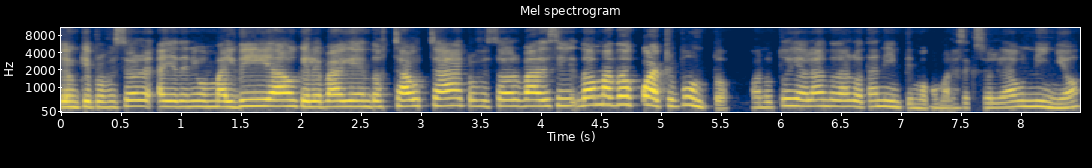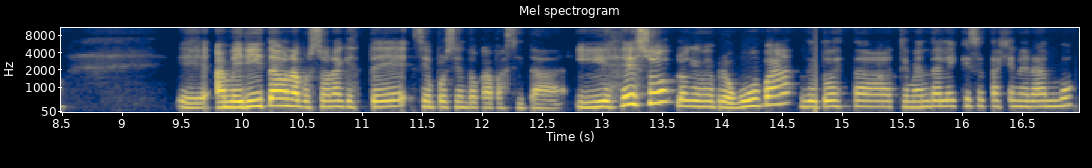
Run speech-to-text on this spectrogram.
que aunque el profesor haya tenido un mal día, aunque le paguen dos chauchas, el profesor va a decir 2 más 2, 4 y punto. Cuando estoy hablando de algo tan íntimo como la sexualidad de un niño, eh, amerita a una persona que esté 100% capacitada. Y es eso lo que me preocupa de toda esta tremenda ley que se está generando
